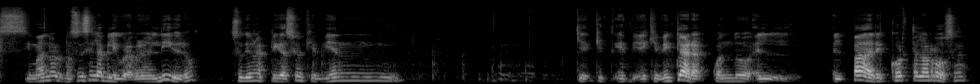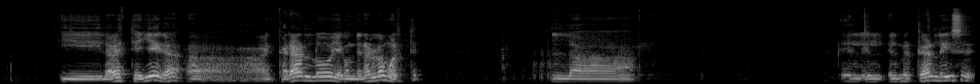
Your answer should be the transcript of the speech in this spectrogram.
Si mal no, no sé si en la película, pero en el libro, eso tiene una explicación que es bien. que, que, que es bien clara. Cuando el, el padre corta la rosa y la bestia llega a, encararlo y a condenarlo a muerte, la. El, el, el mercader le dice:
